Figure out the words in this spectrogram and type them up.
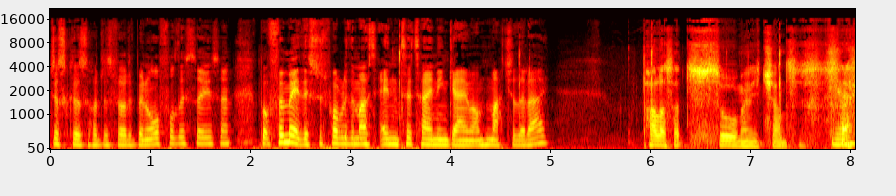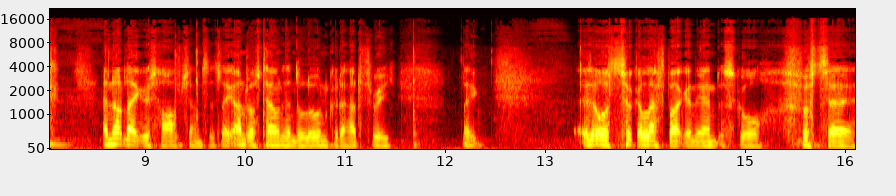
just because Huddersfield have been awful this season, but for me, this was probably the most entertaining game on Match of the Day. Palace had so many chances, yeah. and not like just half chances. Like Andros Townsend alone could have had three. Like it took a left back in the end to score, but. Uh,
